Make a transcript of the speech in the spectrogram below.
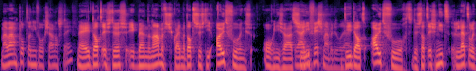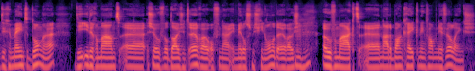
Maar waarom klopt dat niet volgens jou dan, Steve? Nee, dat is dus, ik ben de naam even kwijt, maar dat is dus die uitvoeringsorganisatie. Ja, die Visma bedoel je. die dat uitvoert. Dus dat is niet letterlijk de gemeente Dongen die iedere maand eh, zoveel duizend euro, of nou inmiddels misschien honderden euro's, Mhm. overmaakt eh, naar de bankrekening van meneer Vullings.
